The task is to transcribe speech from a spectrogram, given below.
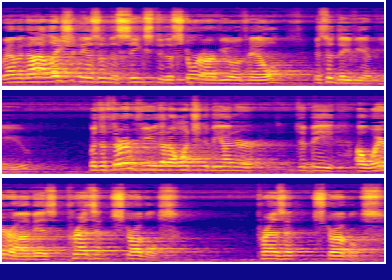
We have annihilationism that seeks to distort our view of hell. It's a deviant view. But the third view that I want you to be under to be aware of is present struggles. Present struggles.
